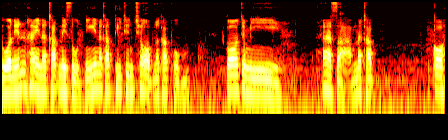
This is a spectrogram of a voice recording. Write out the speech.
ตัวเน้นให้นะครับในสูตรนี้นะครับที่ชื่นชอบนะครับผมก็จะมี 53 นะครับ ก็ 51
